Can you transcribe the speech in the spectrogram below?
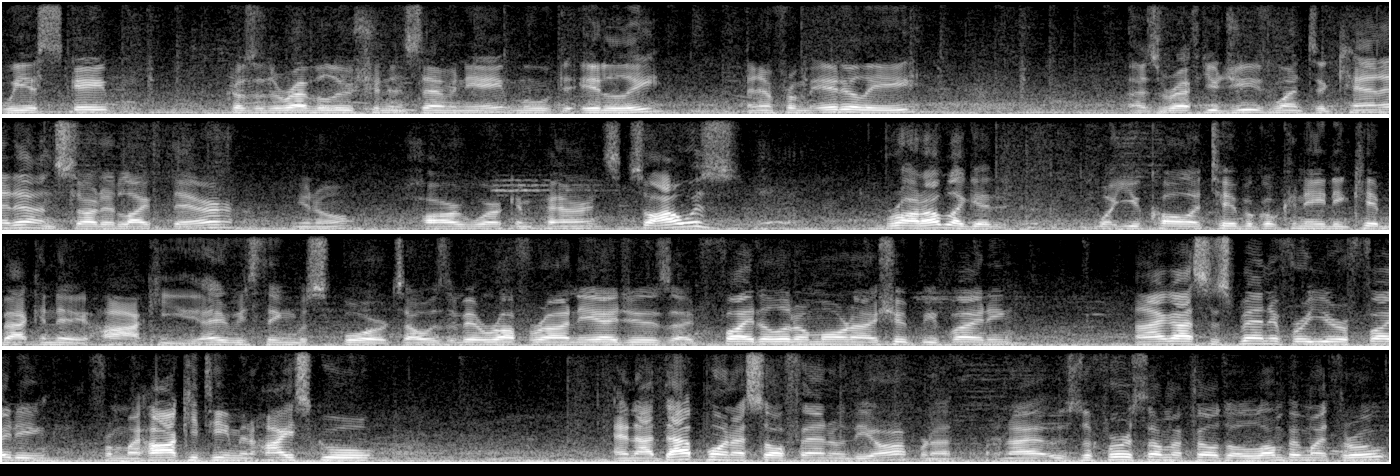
We escaped because of the revolution in 78, moved to Italy. And then from Italy, as refugees, went to Canada and started life there, you know, hard-working parents. So I was brought up like a, what you call a typical Canadian kid back in the day, hockey, everything was sports. I was a bit rough around the edges. I'd fight a little more than I should be fighting. And I got suspended for a year of fighting from my hockey team in high school. And at that point, I saw Phantom of the Opera, and, I, it was the first time I felt a lump in my throat.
